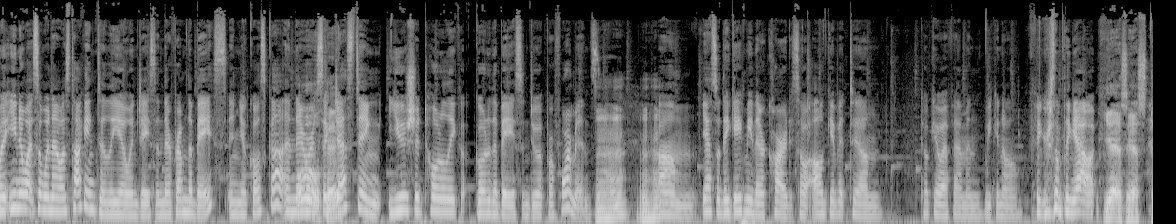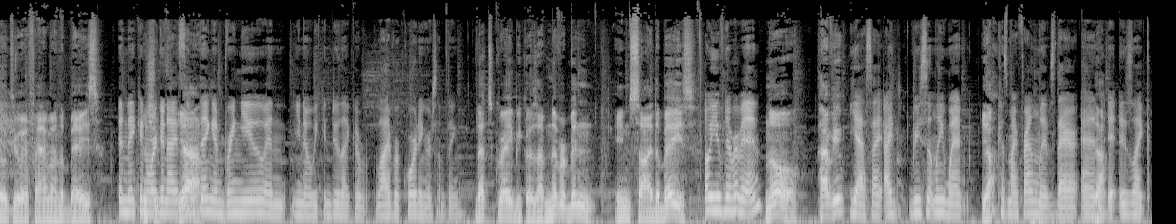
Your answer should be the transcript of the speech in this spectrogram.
but you know what? So when I was talking to Leo and Jason, they're from the base in Yokosuka, and they Oh, were okay. suggesting you should totally go to the base and do a performance. Mm-hmm, Um, yeah, so they gave me their card, so I'll give it to um, Tokyo FM, and we can all figure something out, Yes, yes, Tokyo FM on the base. and they can should- organize yeah. something and bring you, and you know we can do like a live recording or something. That's great because I've never been inside the base. Oh, you've never been? No, have you? Yes, I, I recently went Yeah. because my friend lives there, and Yeah. it is like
